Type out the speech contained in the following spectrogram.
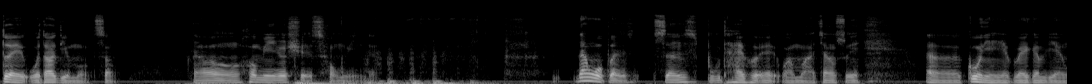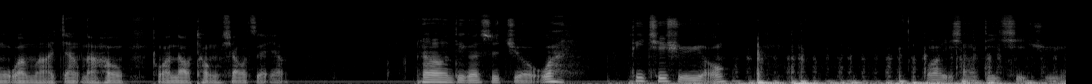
对我到底有没有中？然后后面又学聪明的，但我本身是不太会玩麻将，所以。呃，过年也不会跟别人玩麻将，然后玩到通宵这样。然后第个是九万，第七局有，刮一下第七局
